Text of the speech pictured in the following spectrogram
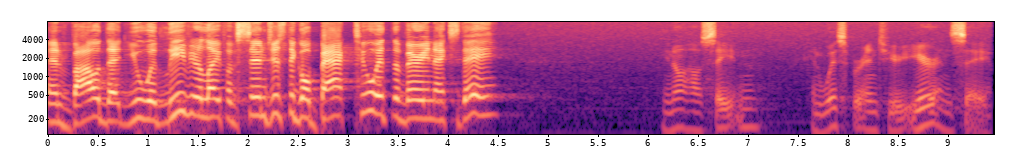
and vowed that you would leave your life of sin just to go back to it the very next day. You know how Satan can whisper into your ear and say,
